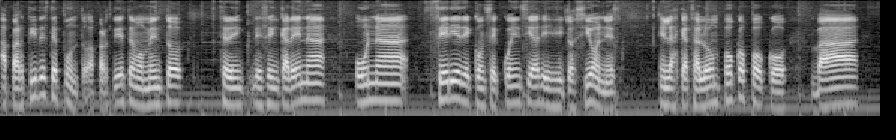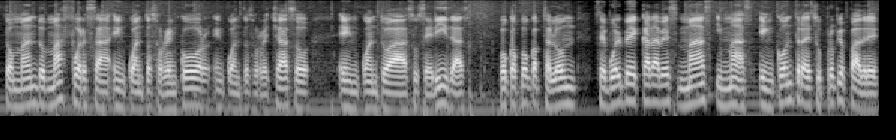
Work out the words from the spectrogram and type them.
a partir de este punto, a partir de este momento, se desencadena una serie de consecuencias y situaciones en las que Absalón poco a poco va tomando más fuerza en cuanto a su rencor, en cuanto a su rechazo, en cuanto a sus heridas. Poco a poco Absalón se vuelve cada vez más y más en contra de su propio padre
